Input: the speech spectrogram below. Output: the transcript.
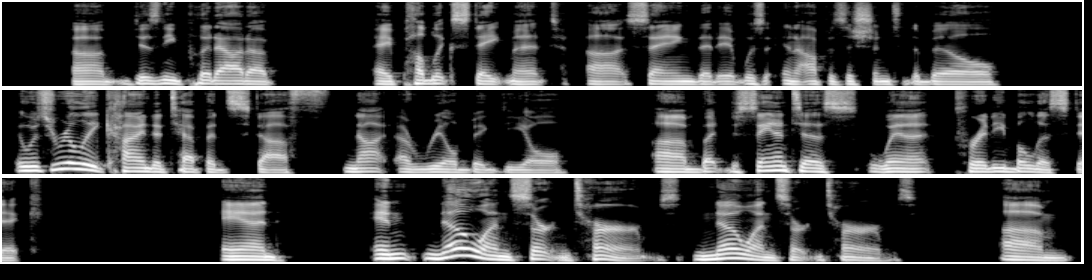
Um, Disney put out a a public statement uh, saying that it was in opposition to the bill. It was really kind of tepid stuff, not a real big deal. Uh, but DeSantis went pretty ballistic, and in no uncertain terms, no uncertain terms, um,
